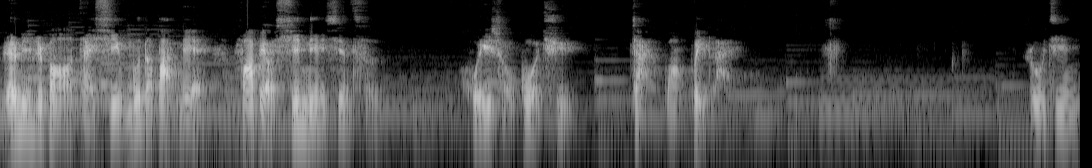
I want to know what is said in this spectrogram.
人民日报在醒目的版面。发表新年献词，回首过去，展望未来。如今，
